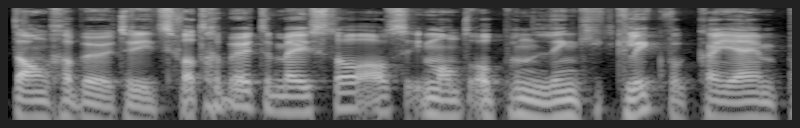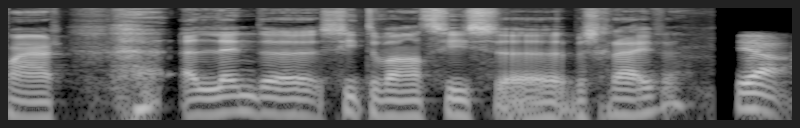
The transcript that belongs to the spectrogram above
Dan gebeurt er iets. Wat gebeurt er meestal als iemand op een linkje klikt? Kan jij een paar ellende situaties uh, beschrijven? Ja,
